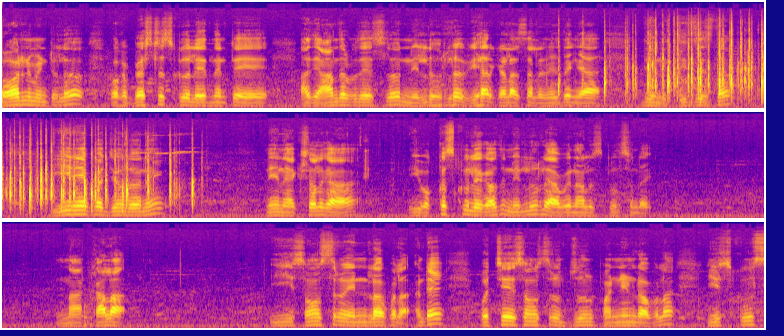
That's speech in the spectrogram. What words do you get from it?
గవర్నమెంట్లో ఒక బెస్ట్ స్కూల్ ఏంటంటే అది ఆంధ్రప్రదేశ్లో నెల్లూరులో విఆర్ కళాశాల అనే విధంగా దీన్ని తీర్చిస్తాం. ఈ నేపథ్యంలోనే నేను యాక్చువల్గా ఈ ఒక్క స్కూలే కాదు నెల్లూరులో యాభై నాలుగు స్కూల్స్ ఉన్నాయి. నా కళ ఈ సంవత్సరం ఎండ్ లోపల అంటే వచ్చే సంవత్సరం జూన్ పన్నెండు లోపల ఈ స్కూల్స్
